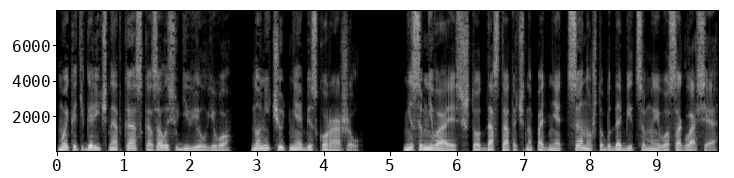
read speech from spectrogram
Мой категоричный отказ, казалось, удивил его, но ничуть не обескуражил. Не сомневаясь, что достаточно поднять цену, чтобы добиться моего согласия,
